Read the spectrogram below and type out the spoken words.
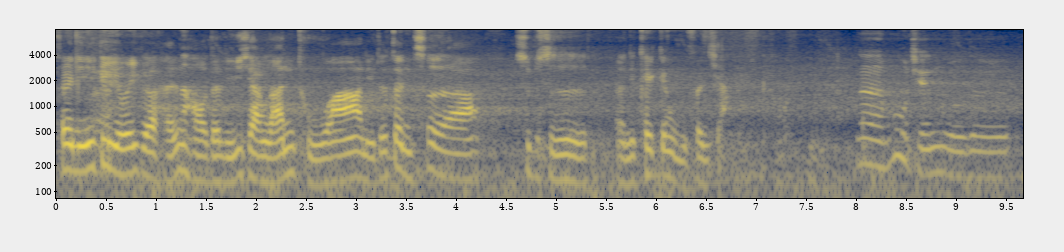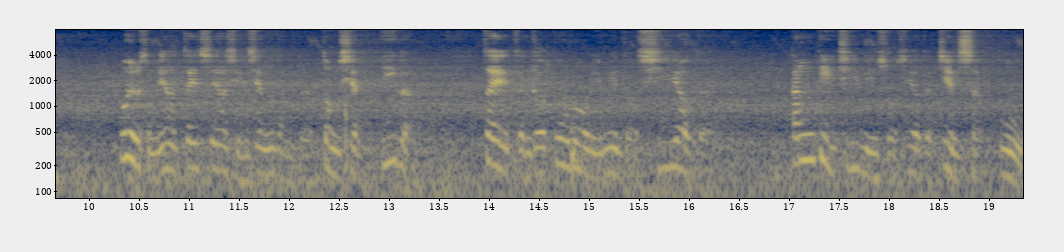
所以你一定有一个很好的理想蓝图啊，你的政策啊，是不是？呃，你可以跟我们分享。那目前我的为什么要这次要选乡长的动向？第一个，在整个部落里面的需要的当地居民所需要的建设，嗯。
